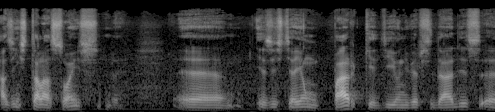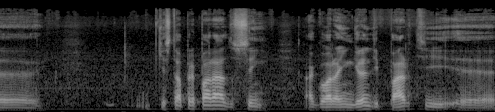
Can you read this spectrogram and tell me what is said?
as instalações, né? é, existe aí um parque de universidades é, que está preparado, sim, Agora, em grande parte, é,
